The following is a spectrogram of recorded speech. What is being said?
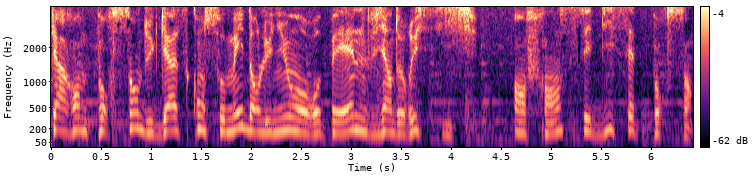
40% du gaz consommé dans l'Union européenne vient de Russie. En France, c'est 17%.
